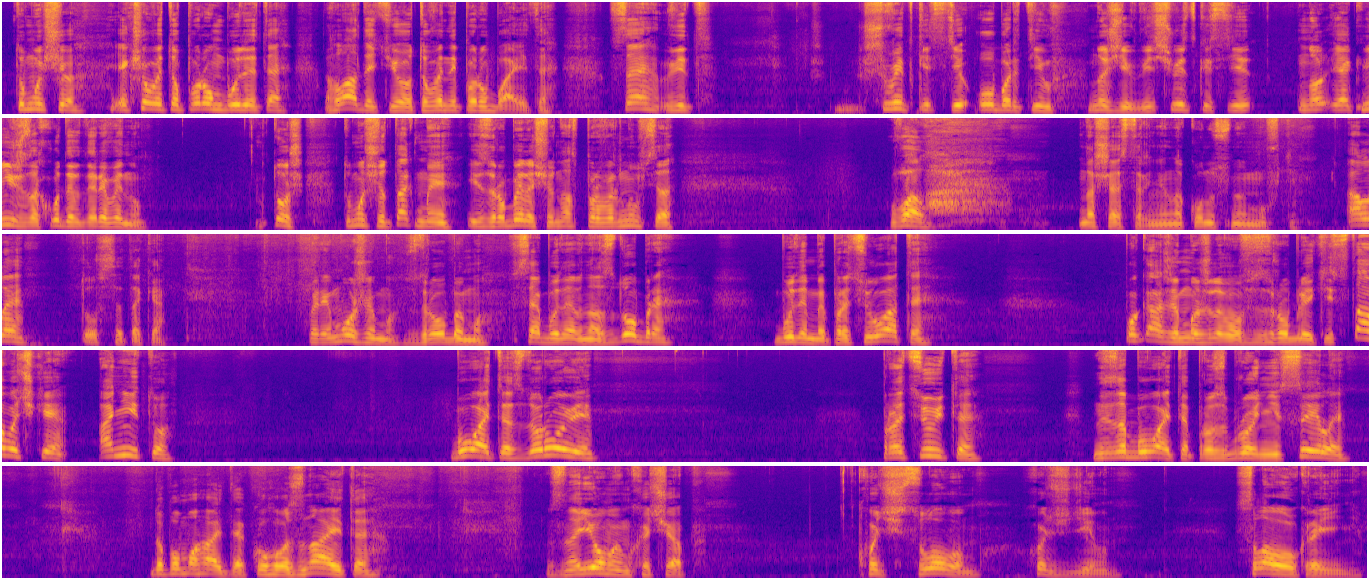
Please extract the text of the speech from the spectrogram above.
Тому що якщо ви топором будете гладити його, то ви не порубаєте. Все від швидкості обертів ножів, від швидкості, як ніж заходить в деревину. Тож, тому що так ми і зробили, що у нас провернувся вал на шестерні, на конусній муфті. Але то все таке. Переможемо, зробимо. Все буде в нас добре. Будемо працювати. Покажемо, можливо, зроблю якісь ставочки, а ні, то бувайте здорові, працюйте, не забувайте про Збройні сили, допомагайте, кого знаєте, знайомим хоча б, хоч словом, хоч ділом. Слава Україні!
